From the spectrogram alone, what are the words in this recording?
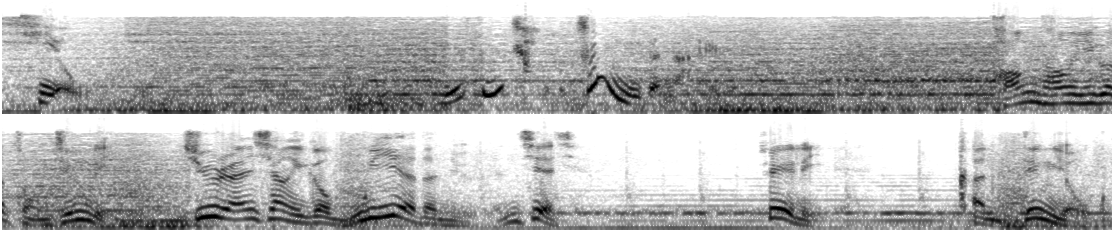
胁我？我怎么找这么一个男人？堂堂一个总经理，居然向一个无业的女人借钱，这里面肯定有鬼。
